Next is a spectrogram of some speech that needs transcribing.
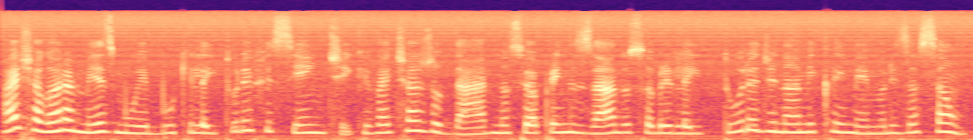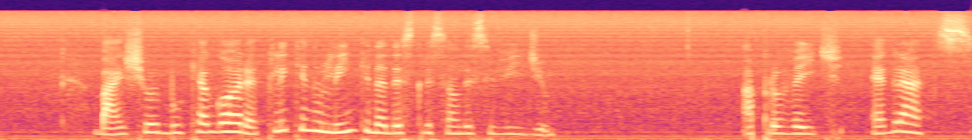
Baixe agora mesmo o e-book Leitura Eficiente, que vai te ajudar no seu aprendizado sobre leitura dinâmica e memorização. Baixe o e-book agora, clique no link da descrição desse vídeo. Aproveite, é grátis.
